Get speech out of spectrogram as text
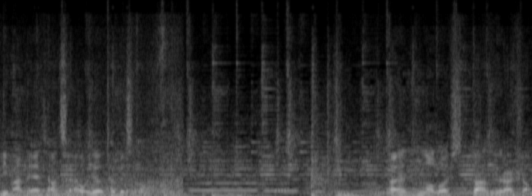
立马联想起来，我觉得特别喜欢。嗯，老罗段子有点少。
